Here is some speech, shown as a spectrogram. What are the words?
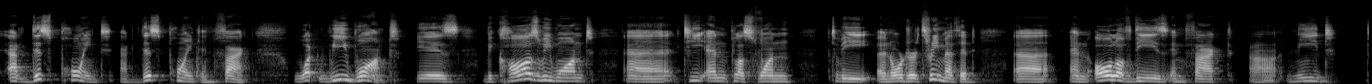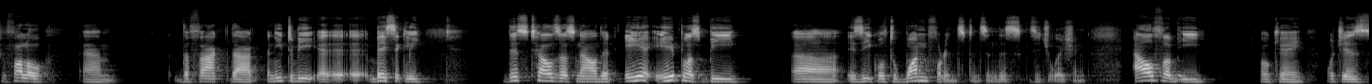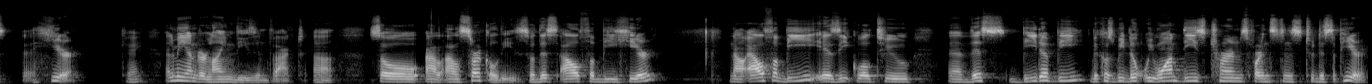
at this point, at this point, in fact, what we want is because we want uh, tn plus 1 to be an order 3 method, uh, and all of these, in fact, uh, need to follow um, the fact that need to be uh, uh, basically this tells us now that a, a plus b uh, is equal to 1 for instance in this situation. Alpha b okay which is uh, here okay? Let me underline these in fact. Uh, so I'll, I'll circle these. So this alpha b here. Now alpha b is equal to uh, this beta b because we don't we want these terms for instance to disappear.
